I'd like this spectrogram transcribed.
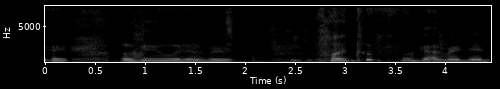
Okay, okay, whatever. What the fuck ever, dude?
